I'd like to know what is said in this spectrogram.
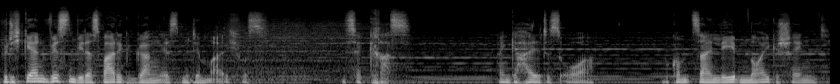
würde ich gern wissen, wie das weitergegangen ist mit dem Malchus. ist ja krass. Ein geheiltes Ohr. Er bekommt sein Leben neu geschenkt.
